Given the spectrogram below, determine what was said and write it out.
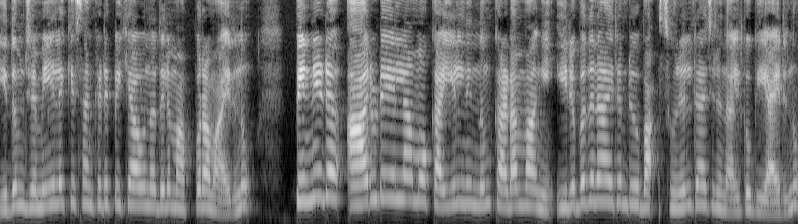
ഇതും ജമീലയ്ക്ക് സംഘടിപ്പിക്കാവുന്നതിലും അപ്പുറമായിരുന്നു. പിന്നീട് ആരുടെയെല്ലാമോ കയ്യിൽ നിന്നും കടം വാങ്ങി ഇരുപതിനായിരം രൂപ സുനിൽ രാജിന് നൽകുകയായിരുന്നു.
